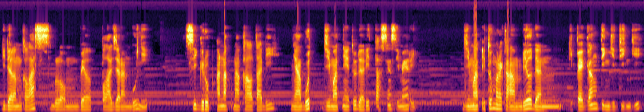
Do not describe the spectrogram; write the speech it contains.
di dalam kelas sebelum bel pelajaran bunyi, si grup anak nakal tadi nyabut jimatnya itu dari tasnya si Mary. Jimat itu mereka ambil dan dipegang tinggi-tinggi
